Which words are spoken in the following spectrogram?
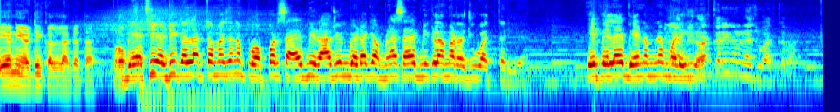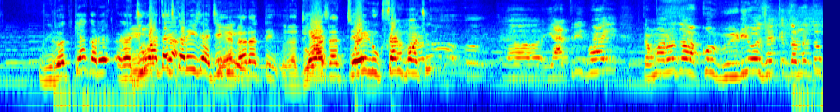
બે ની અઢી કલાક હતા બેથી અઢી કલાક તો અમે છે ને પ્રોપર સાહેબની રાહ જોઈને બેઠા કે હમણાં સાહેબ નીકળ્યા અમે રજૂઆત કરીએ. એ પેલા એ બેન અમને મળી ગયા. કરીને રજૂઆત કરવા. વિરોધ ક્યાં કરે? રજૂઆત જ કરી છે. હતી, રજૂઆત જ છે. કોઈ નુકસાન પહોંચ્યું? તમારો તો, યાત્રીભાઈ તમારો તો આખો વીડિયો છે કે તમે તો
